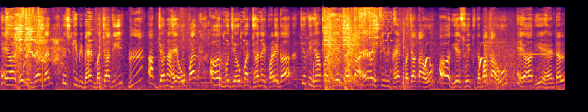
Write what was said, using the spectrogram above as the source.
हे यार बेबी ड्रैगन इसकी भी बैंड बचा दी। हम्म, अब जाना है ऊपर और मुझे ऊपर जाना ही पड़ेगा क्योंकि यहाँ पर भी एक पौधा है और इसकी भी बैंड बजाता हूँ और ये स्विच दबाता हूँ। हे यार ये हैंडल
